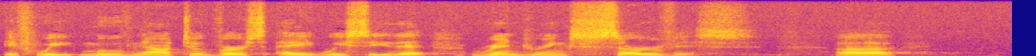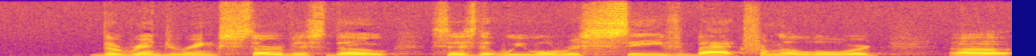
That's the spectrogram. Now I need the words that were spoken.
if we move now to verse 8, we see that rendering service, uh, the rendering service, though, says that we will receive back from the Lord uh,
